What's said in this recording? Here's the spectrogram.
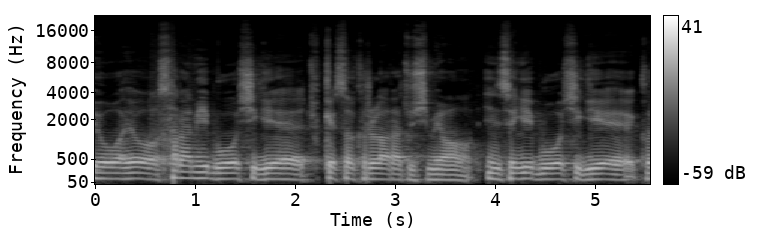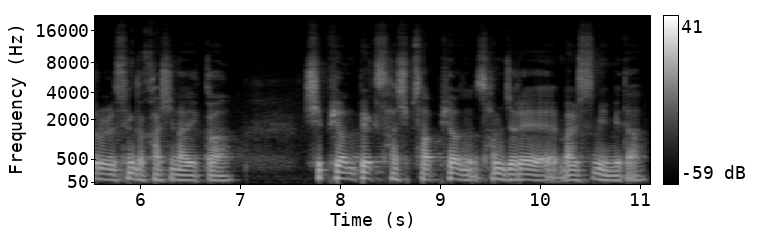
여호와여 사람이 무엇이기에 주께서 그를 알아주시며 인생이 무엇이기에 그를 생각하시나이까 시편 144편 3절의 말씀입니다.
